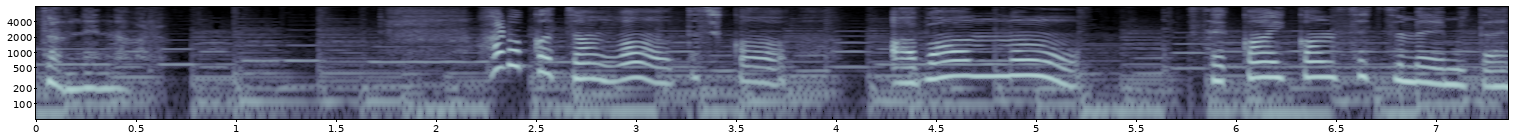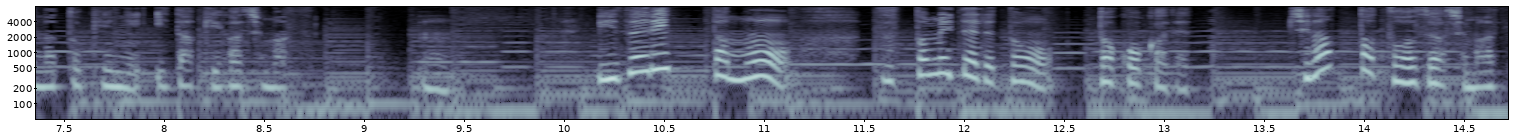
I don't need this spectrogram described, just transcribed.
残念ながら。はるかちゃんは確かアバンの世界観説明みたいな時にいた気がします。リゼリッタもずっと見てるとどこかでチラッと登場します。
